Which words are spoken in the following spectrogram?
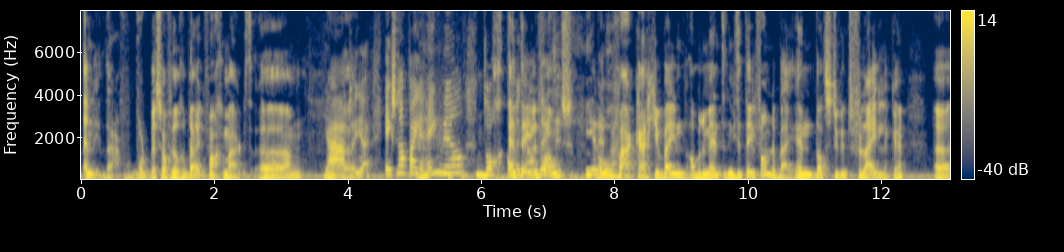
En daar wordt best wel veel gebruik van gemaakt. Ehm, ja, eh, ja, ik snap waar je heen wil. Toch kon en ik telefoons. Hoe vaak krijg je bij een abonnement niet een telefoon erbij? En dat is natuurlijk het verleidelijke. Eh,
